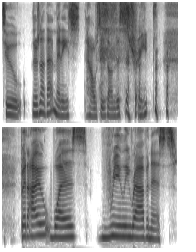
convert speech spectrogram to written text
to, there's not that many houses on this street. but I was really ravenous.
